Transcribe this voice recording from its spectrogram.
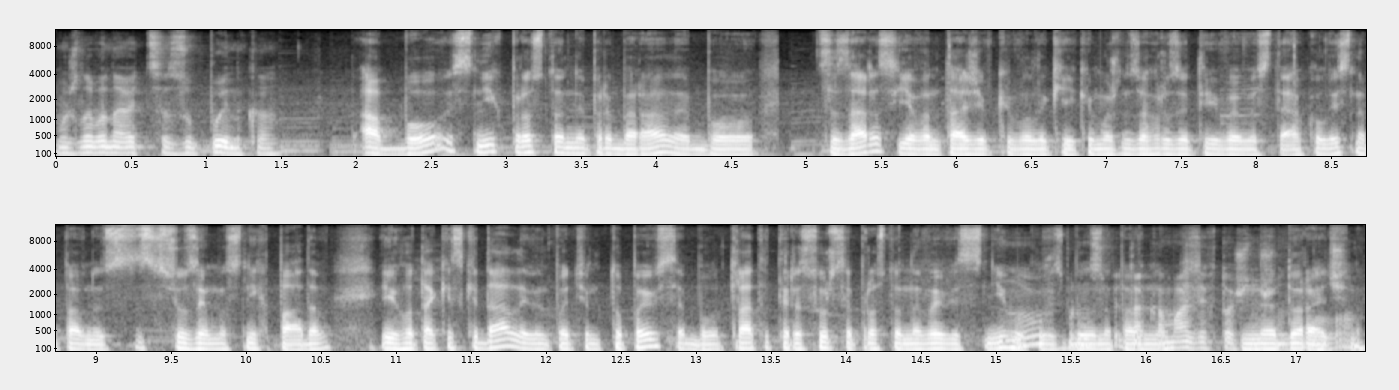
Можливо, навіть це зупинка. Або сніг просто не прибирали, бо це зараз є вантажівки великі, які можна загрузити і вивезти. А колись, напевно, всю зиму сніг падав, і його так і скидали, він потім топився, бо тратити ресурси просто на вивіз снігу, колись в було, принципі, так, напевно. Амазів точно що не недоречно. було.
